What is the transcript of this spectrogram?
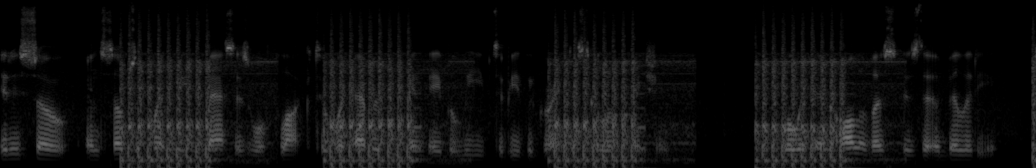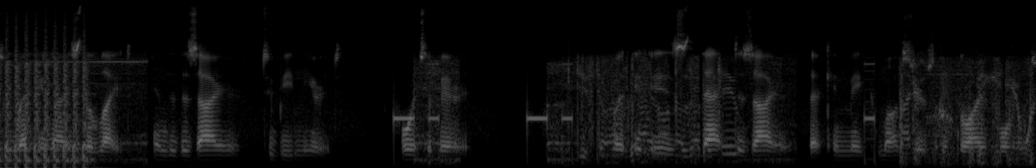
It is so, and subsequently masses will flock to whatever beacon they believe to be the grandest illumination. For within all of us is the ability to recognize the light and the desire to be near it, or to bear it. But it is that desire that can make monsters of blind mortals.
